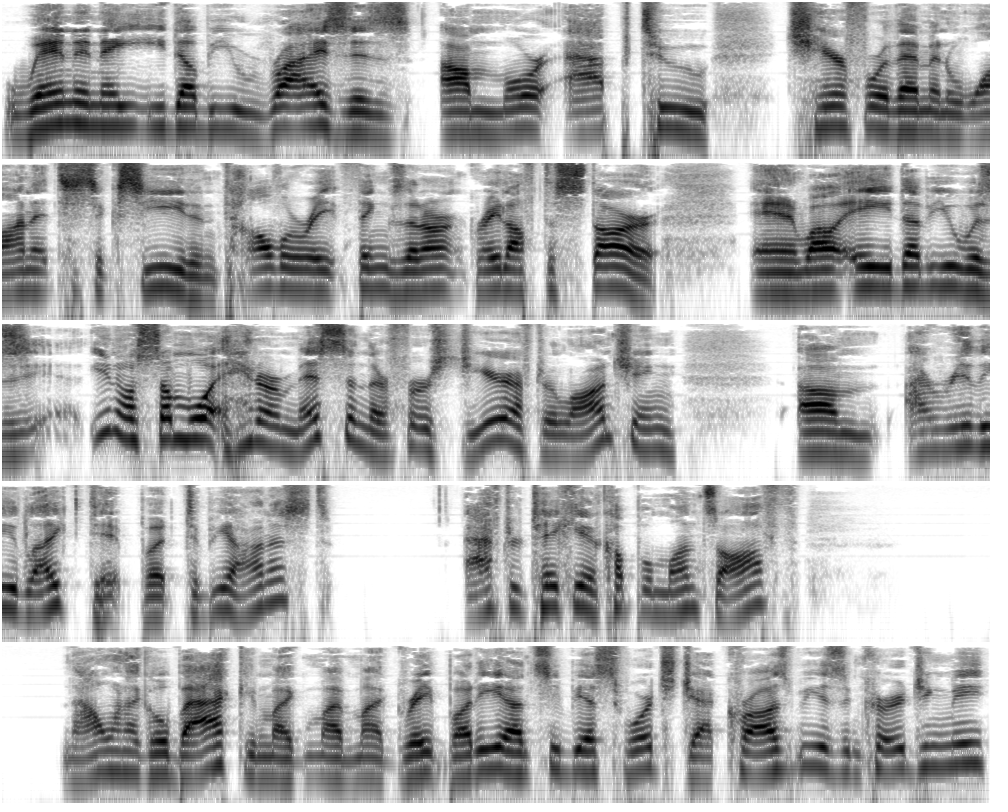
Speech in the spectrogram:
when an AEW rises, I'm more apt to cheer for them and want it to succeed and tolerate things that aren't great off the start. And while AEW was, you know, somewhat hit or miss in their first year after launching, um, I really liked it. But to be honest, after taking a couple months off, now when I go back and my, my, my great buddy on CBS Sports, Jack Crosby, is encouraging me,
